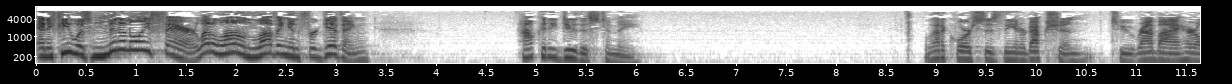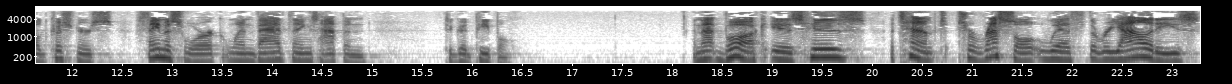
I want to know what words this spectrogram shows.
and if He was minimally fair, let alone loving and forgiving, how could He do this to me? Well, that, of course, is the introduction to Rabbi Harold Kushner's famous work, When Bad Things Happen to Good People. And that book is his attempt to wrestle with the realities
